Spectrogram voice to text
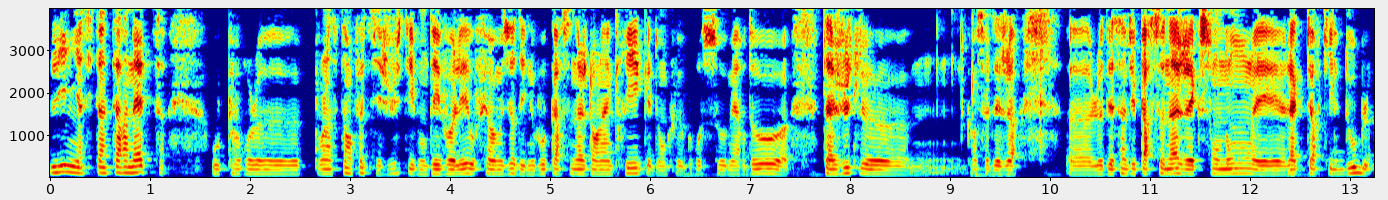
ligne un site internet où pour le pour l'instant en fait c'est juste ils vont dévoiler au fur et à mesure des nouveaux personnages dans l'intrigue. Donc euh, grosso merdo euh, t'as juste le euh, comment ça déjà le dessin du personnage avec son nom et l'acteur qui le double.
